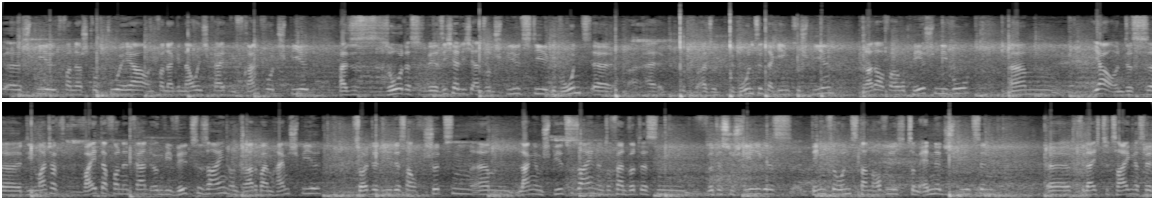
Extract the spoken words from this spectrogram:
äh, spielt von der Struktur her und von der Genauigkeit, wie Frankfurt spielt. Also es ist so, dass wir sicherlich an so einen Spielstil gewohnt, äh, äh also gewohnt sind, dagegen zu spielen, gerade auf europäischem Niveau. Ähm, ja, und das, äh, die Mannschaft weit davon entfernt, irgendwie wild zu sein. Und gerade beim Heimspiel sollte die das auch schützen, ähm, lange im Spiel zu sein. Insofern wird es, ein, ein schwieriges Ding für uns, dann hoffentlich zum Ende des Spiels hin äh, vielleicht zu zeigen, dass wir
